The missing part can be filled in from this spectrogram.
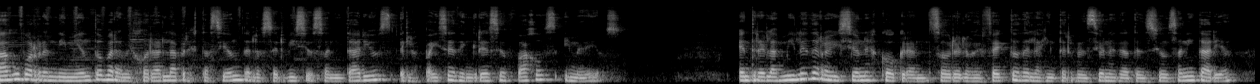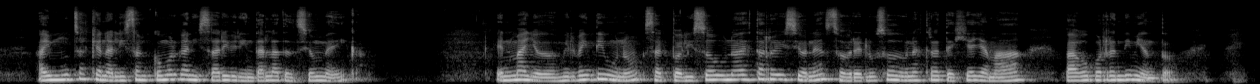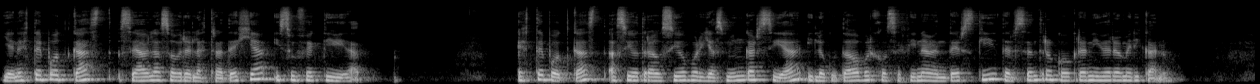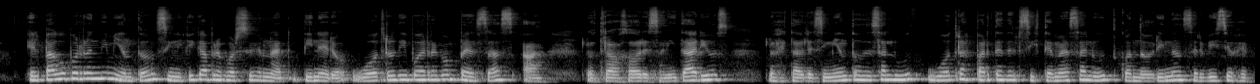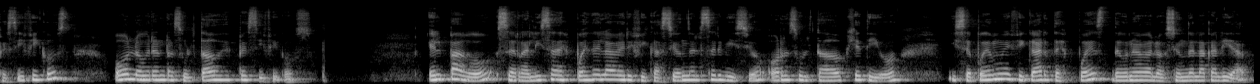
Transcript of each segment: Pago por rendimiento para mejorar la prestación de los servicios sanitarios en los países de ingresos bajos y medios. Entre las miles de revisiones Cochrane sobre los efectos de las intervenciones de atención sanitaria, hay muchas que analizan cómo organizar y brindar la atención médica. En mayo de 2021 se actualizó una de estas revisiones sobre el uso de una estrategia llamada pago por rendimiento, y en este podcast se habla sobre la estrategia y su efectividad. Este podcast ha sido traducido por Yasmín García y locutado por Josefina Vendersky del Centro Cochrane Iberoamericano. El pago por rendimiento significa proporcionar dinero u otro tipo de recompensas a los trabajadores sanitarios, los establecimientos de salud u otras partes del sistema de salud cuando brindan servicios específicos o logran resultados específicos. El pago se realiza después de la verificación del servicio o resultado objetivo y se puede modificar después de una evaluación de la calidad.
